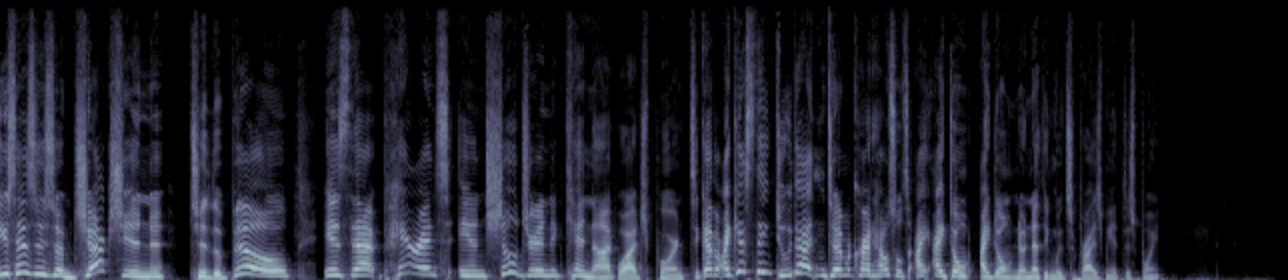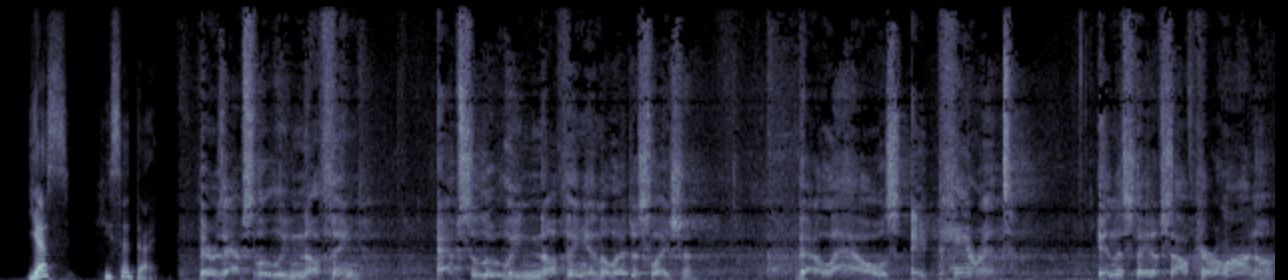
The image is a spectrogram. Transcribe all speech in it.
He says his objection to the bill is that parents and children cannot watch porn together. I guess they do that in Democrat households. I, I don't I don't know. Nothing would surprise me at this point. Yes, he said that. There is absolutely nothing, absolutely nothing in the legislation that allows a parent in the state of South Carolina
